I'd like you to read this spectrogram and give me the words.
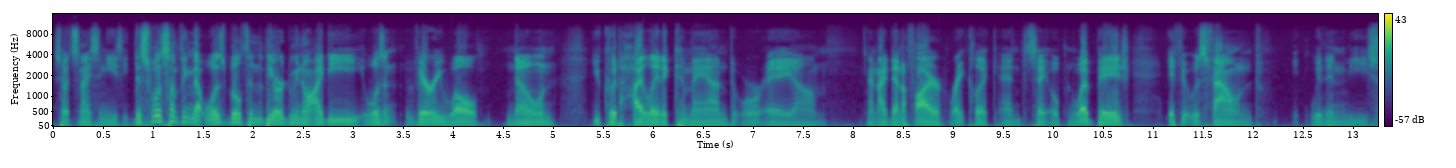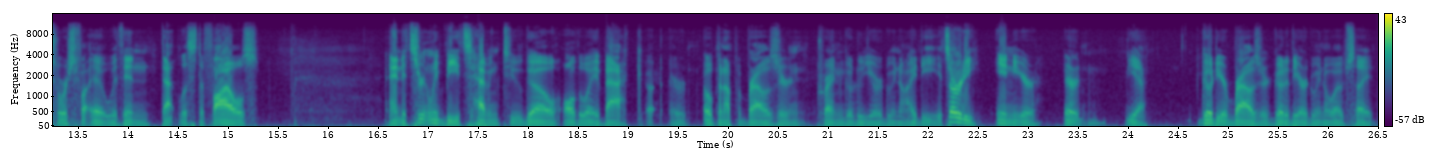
So it's nice and easy. This was something that was built into the Arduino IDE. It wasn't very well known. You could highlight a command or a um, an identifier, right-click, and say Open Web Page if it was found within the source uh, within that list of files. And it certainly beats having to go all the way back uh, or open up a browser and try and go to the Arduino IDE. It's already in your or yeah, go to your browser, go to the Arduino website.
